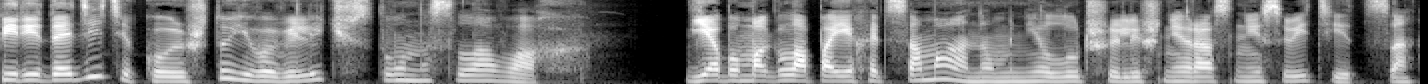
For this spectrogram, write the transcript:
«Передадите кое-что Его Величеству на словах. Я бы могла поехать сама, но мне лучше лишний раз не светиться.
